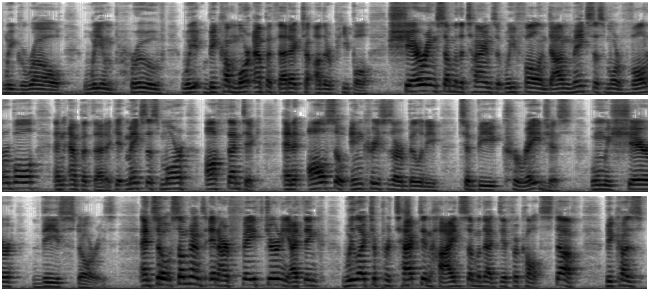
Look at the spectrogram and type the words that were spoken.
we grow, we improve, we become more empathetic to other people. Sharing some of the times that we've fallen down makes us more vulnerable and empathetic. It makes us more authentic, and it also increases our ability to be courageous when we share these stories. And so sometimes in our faith journey, I think we like to protect and hide some of that difficult stuff because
